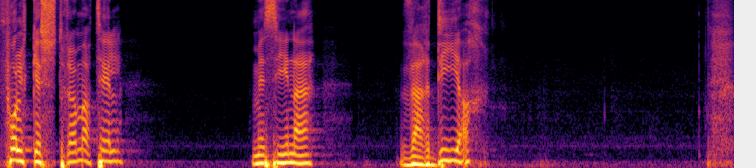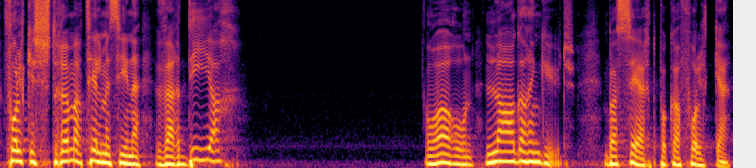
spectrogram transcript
Folket strømmer til med sine verdier. Folket strømmer til med sine verdier. Og Aron lager en gud basert på hva folket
